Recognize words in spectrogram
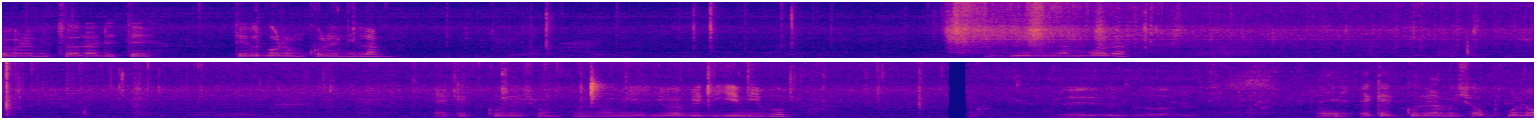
এবার আমি চড়াড়িতে তেল গরম করে নিলাম। দিয়ে দিলাম বড়া। এক এক করে সম্পূর্ণ আমি এভাবে দিয়ে নিব। এক এক করে আমি সবগুলো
